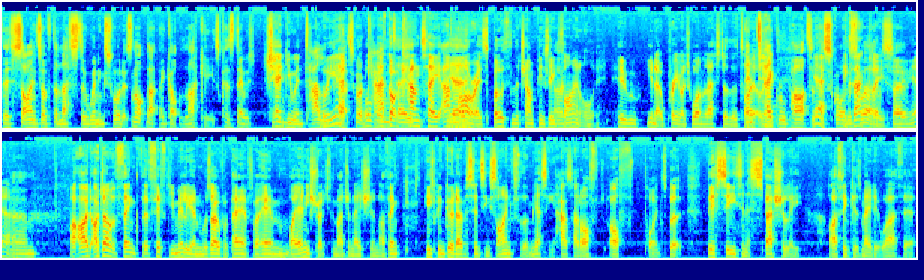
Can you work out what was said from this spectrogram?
the signs of the Leicester winning squad. It's not that they got lucky; it's because there was genuine talent well, in yeah. that squad. Well, they've got Kante and yeah. Mahrez both in the Champions League Uh, final, who you know pretty much won Leicester the title. integral parts of Yeah, the squad exactly. as well. So, yeah. um, I, I- don't think that 50 million was overpaying for him mm. by any stretch of the imagination. I think he's been good ever since he signed for them. Yes, he has had off off points, but this season especially, I think has made it worth it.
